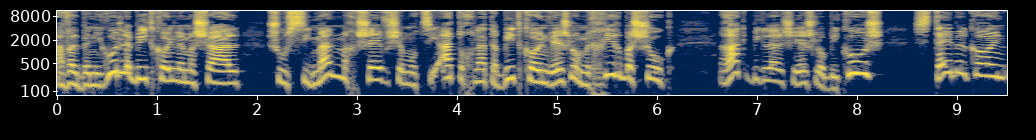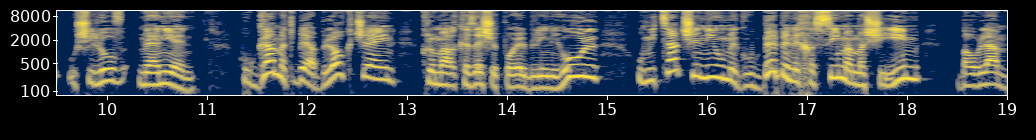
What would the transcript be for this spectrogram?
אבל בניגוד לביטקוין למשל, שהוא סימן מחשב שמוציאה תוכנת הביטקוין ויש לו מחיר בשוק רק בגלל שיש לו ביקוש, stable coin הוא שילוב מעניין. הוא גם מטבע בלוקצ'יין, כלומר כזה שפועל בלי ניהול, ומצד שני הוא מגובה בנכסים ממשיים בעולם.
